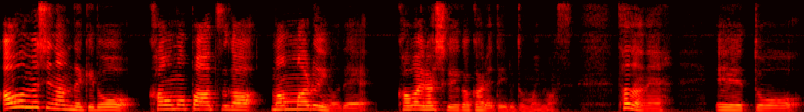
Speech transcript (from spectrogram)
青虫なんだけど、顔のパーツがまん丸いので、可愛らしく描かれていると思います。ただね、えっ、ー、と、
